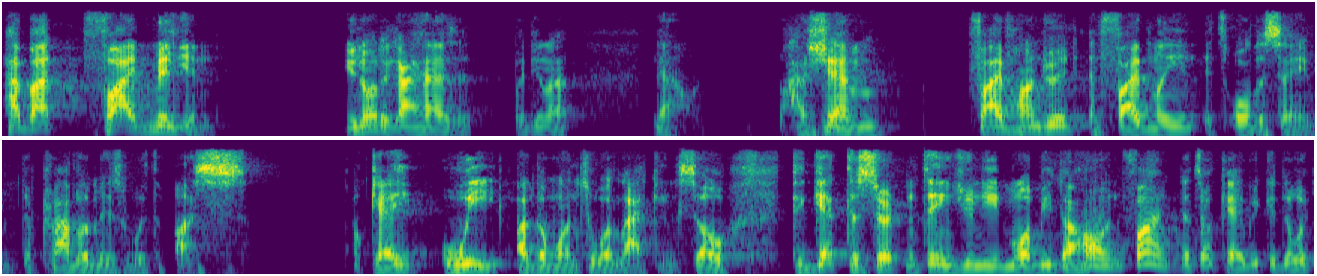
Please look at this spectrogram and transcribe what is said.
How about 5 million? You know the guy has it, but you're not. Now, Hashem, 500 and 5 million, it's all the same. The problem is with us. Okay? We are the ones who are lacking. So to get to certain things, you need more bitahon. Fine, that's okay. We could do it.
